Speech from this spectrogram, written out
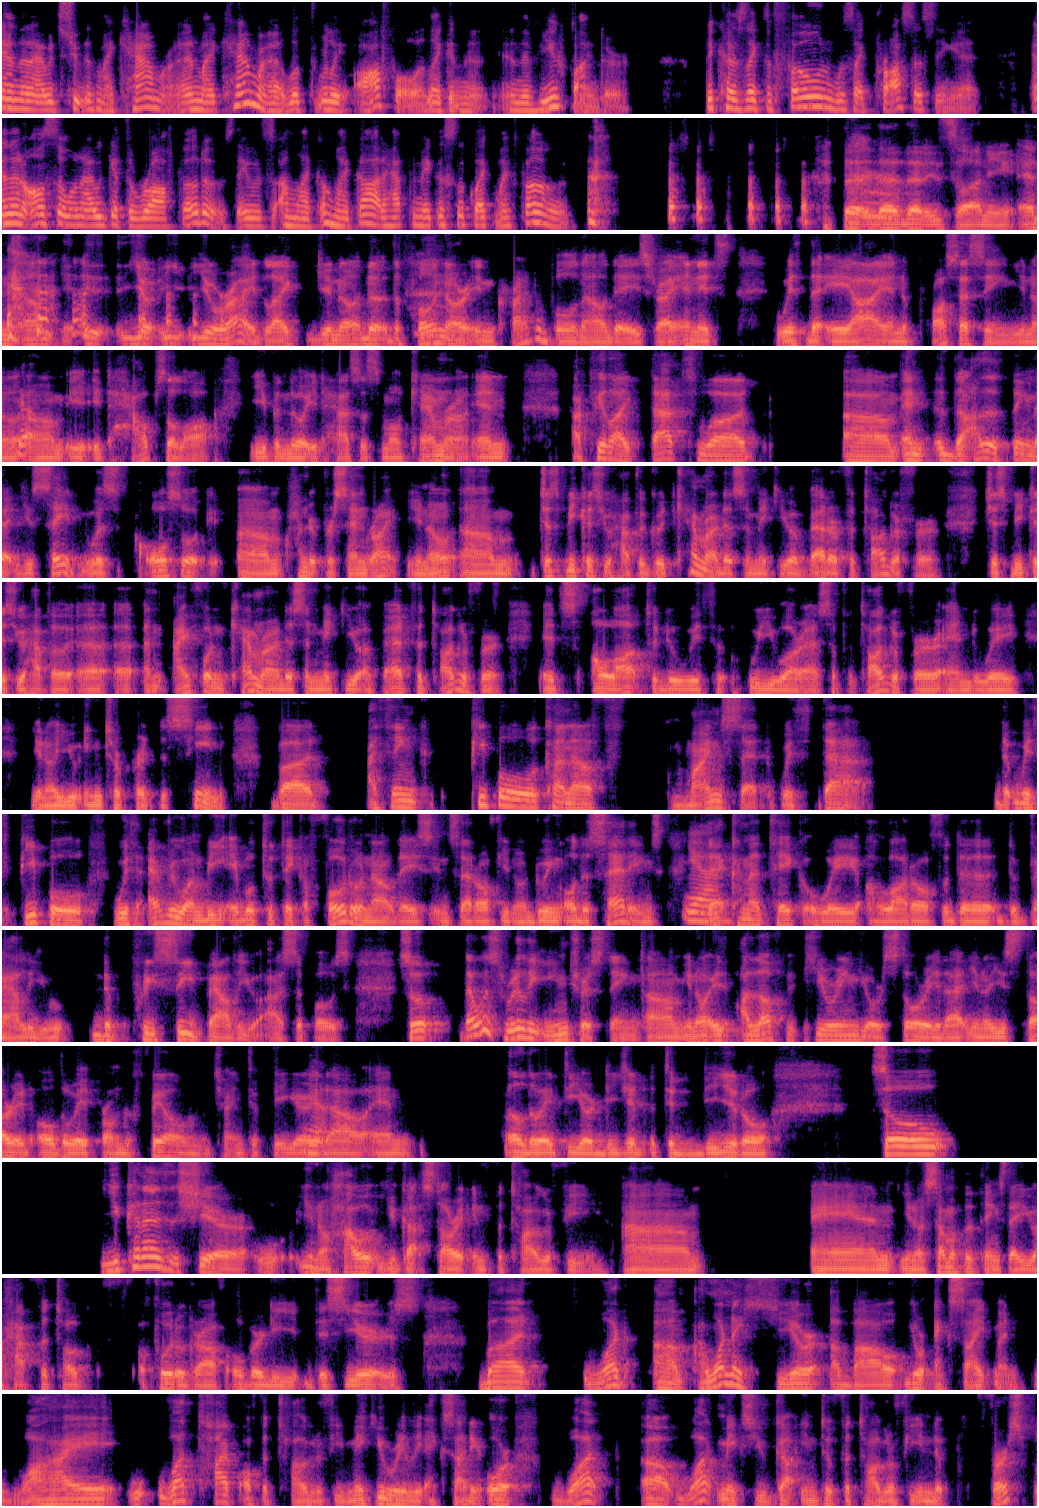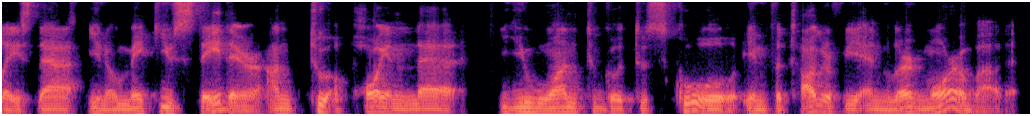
and then I would shoot with my camera. And my camera looked really awful, like in the in the viewfinder, because like the phone was like processing it. And then also when I would get the raw photos, they was I'm like, oh my god, I have to make this look like my phone. that, that, that is funny and um, it, you're you're right like you know the, the phone are incredible nowadays right and it's with the ai and the processing you know yeah. um it, it helps a lot even though it has a small camera and i feel like that's what um, and the other thing that you said was also um, 100% right you know? Um, just because you have a good camera doesn't make you a better photographer. Just because you have a, a, an iphone camera doesn't make you a bad photographer. It's a lot to do with who you are as a photographer and the way you know you interpret the scene. But i think people kind of mindset with that with people with everyone being able to take a photo nowadays instead of you know doing all the settings yeah. that kind of take away a lot of the the value the perceived value i suppose so that was really interesting um you know it, i love hearing your story that you know you started all the way from the film trying to figure yeah. it out and all the way to your digital to the digital so you kind of share you know how you got started in photography um and you know some of the things that you have photog- photographed over the these years. But what um, i want to hear about your excitement. Why what type of photography make you really excited? Or what uh, what makes you got into photography in the first place that you know make you stay there and to a point that you want to go to school in photography and learn more about it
